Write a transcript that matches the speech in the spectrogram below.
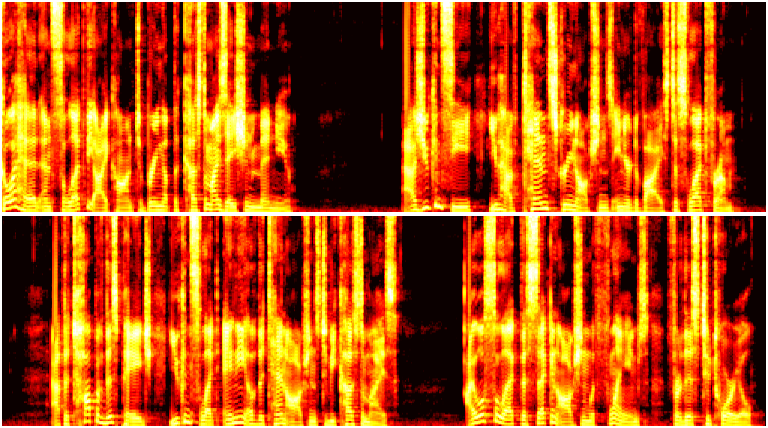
Go ahead and select the icon to bring up the customization menu. As you can see, you have 10 screen options in your device to select from. At the top of this page, you can select any of the 10 options to be customized. I will select the second option with flames for this tutorial.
